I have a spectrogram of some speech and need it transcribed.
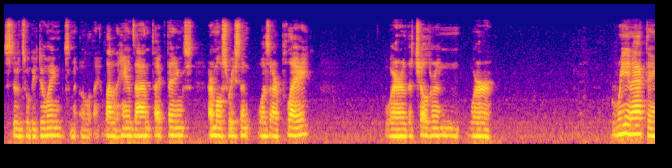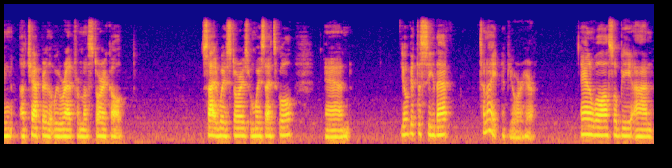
students will be doing, some, a lot of the hands-on type things. Our most recent was our play, where the children were reenacting a chapter that we read from a story called Sideways Stories from Wayside School, and you'll get to see that tonight if you are here. And it will also be on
